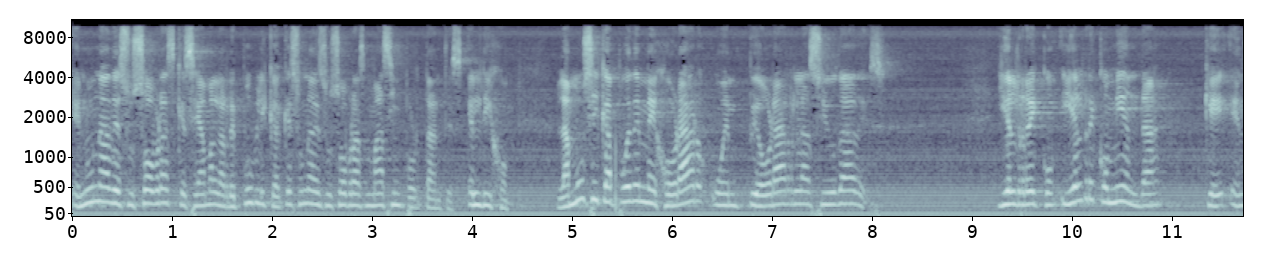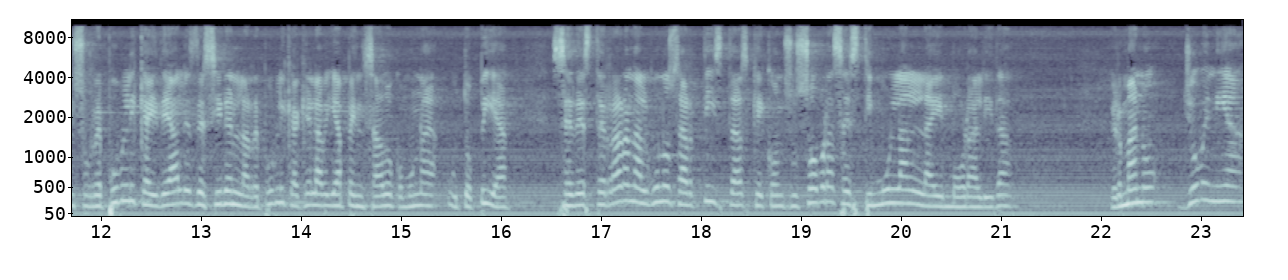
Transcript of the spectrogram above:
en una de sus obras que se llama La República, que es una de sus obras más importantes. Él dijo, la música puede mejorar o empeorar las ciudades. Y él, y él recomienda que en su república ideal, es decir, en la república que él había pensado como una utopía, se desterraran algunos artistas que con sus obras estimulan la inmoralidad. Hermano, yo venía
